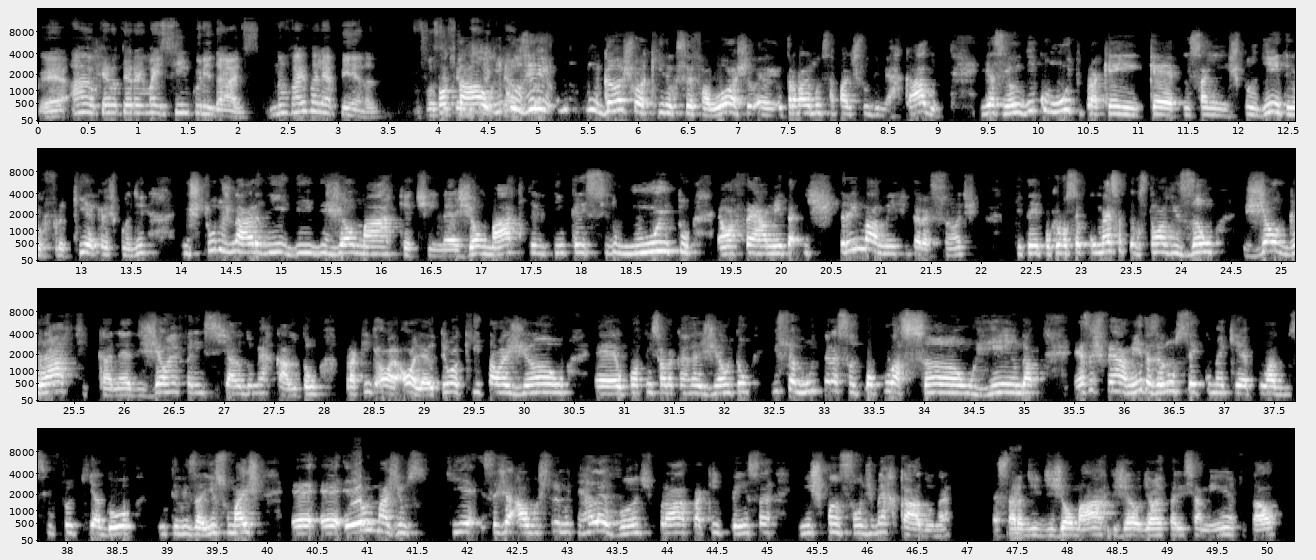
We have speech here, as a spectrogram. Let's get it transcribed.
é, ah, eu quero ter aí mais cinco unidades. Não vai valer a pena. Total. Inclusive, um, um, gancho aqui no que você falou, eu, eu trabalho muito essa parte de estudo de mercado, e assim, eu indico muito para quem quer pensar em expandir, tem o franquia, quer expandir, estudos na área de, de, de geomarketing, né? Geomarketing ele tem crescido muito, é uma ferramenta extremamente interessante que tem, porque você começa a ter, você tem uma visão geográfica, né, de georreferenciada do mercado. Então, para quem, olha, eu tenho aqui tal região, é, o potencial daquela região, então isso é muito interessante. População, renda, essas ferramentas, eu não sei como é que é pro lado se o franqueador utiliza isso, mas é, é, eu imagino que seja algo extremamente relevante para quem pensa em expansão de mercado, né? Essa área de, de geomarketing, georreferenciamento e tal.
